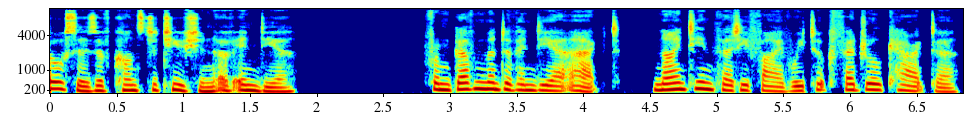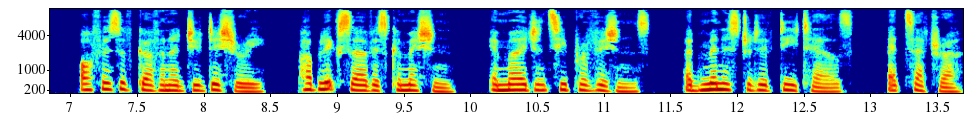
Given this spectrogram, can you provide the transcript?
Sources of Constitution of India. From Government of India Act, 1935 we took federal character, Office of Governor Judiciary, Public Service Commission, emergency provisions, administrative details, etc.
